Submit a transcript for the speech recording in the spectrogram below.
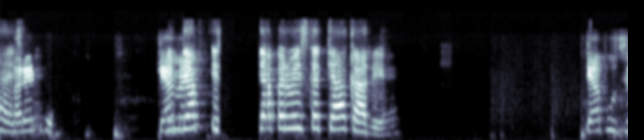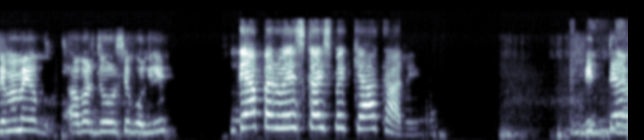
है अरे क्या मैम? विद्या परवेश का क्या कार्य है? क्या पूछ रहे मैं अवर ज़ोर से बोलिए। विद्या प्रवेश का इसमें क्या कार्य है? विद्या?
